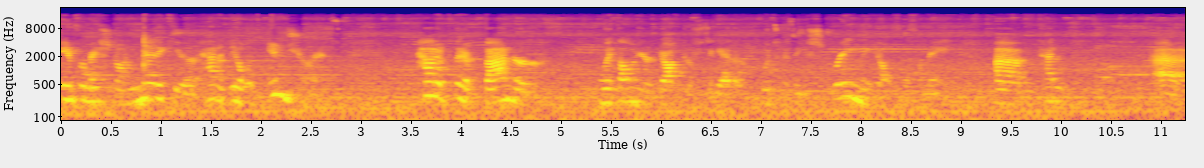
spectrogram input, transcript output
information on Medicare, how to deal with insurance, how to put a binder with all your doctors together, which was extremely helpful. Um, uh,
